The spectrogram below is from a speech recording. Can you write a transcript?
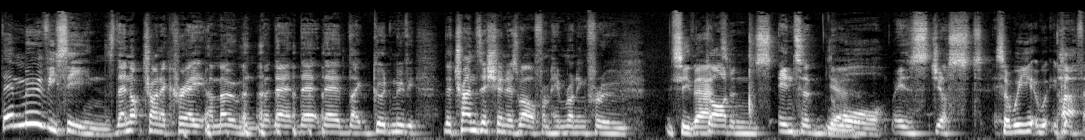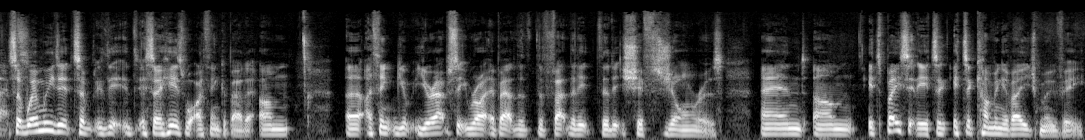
they're movie scenes. They're not trying to create a moment, but they're they're they're like good movie. The transition as well from him running through See that gardens into the Yeah. war is just So we, we Perfect. So when we did, so, so here's what I think about it. Um, uh, I think you, you're absolutely right about the, the fact that it that it shifts genres, and um, it's basically it's a it's a coming of age movie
